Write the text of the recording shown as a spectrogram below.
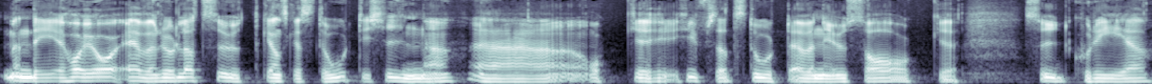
Men det har ju även rullats ut ganska stort i Kina eh, och hyfsat stort även i USA och Sydkorea.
